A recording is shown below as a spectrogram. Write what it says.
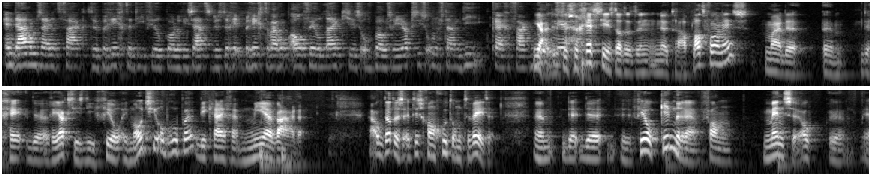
En daarom zijn het vaak de berichten die veel polarisatie, dus de berichten waarop al veel likejes of boze reacties onder staan, die krijgen vaak Ja, dus de suggestie is dat het een neutraal platform is maar de, um, de, de, reacties die veel emotie oproepen, die krijgen meer waarde. Nou, ook dat is, het is gewoon goed om te weten. Um, de, de, veel kinderen van mensen, ook uh, uh,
